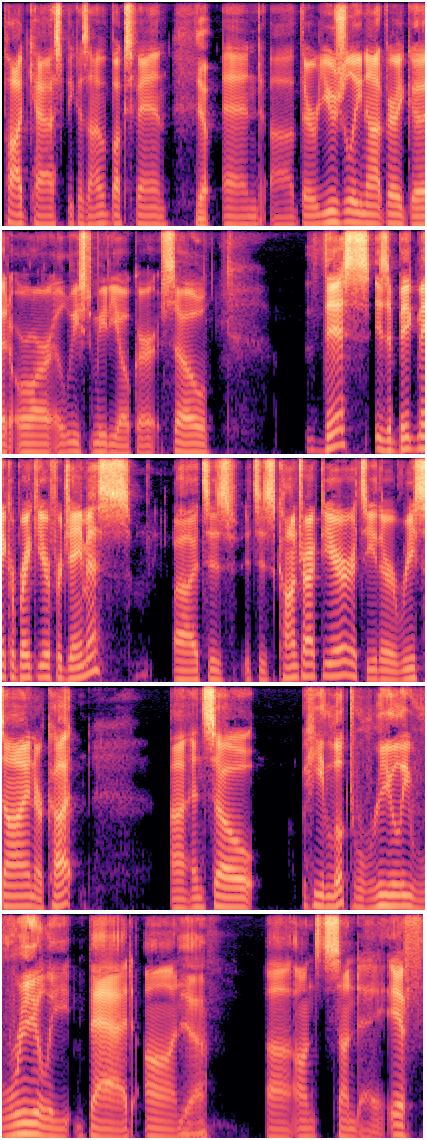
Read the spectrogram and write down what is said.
podcast because I'm a Bucs fan, Yep. and uh, they're usually not very good or at least mediocre. So this is a big make or break year for Jameis. Uh, it's his it's his contract year. It's either re-sign or cut, uh, and so he looked really really bad on Yeah. uh, on Sunday. If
